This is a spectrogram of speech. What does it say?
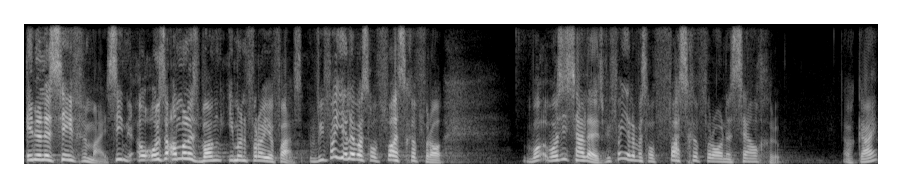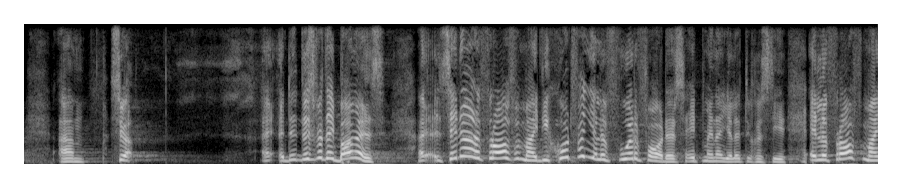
en hulle sê vir my: sien, ons almal is bang iemand vra jou vas. Wie van julle was al vasgevra? Wat was die selle is? Wie van julle was al vasgevra in 'n selgroep? OK? Ehm um, so Uh, dis wat hy bang is. Uh, sê nou 'n vraag vir my, die God van julle voorvaders het my na julle toe gestuur en hulle vra vir my,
